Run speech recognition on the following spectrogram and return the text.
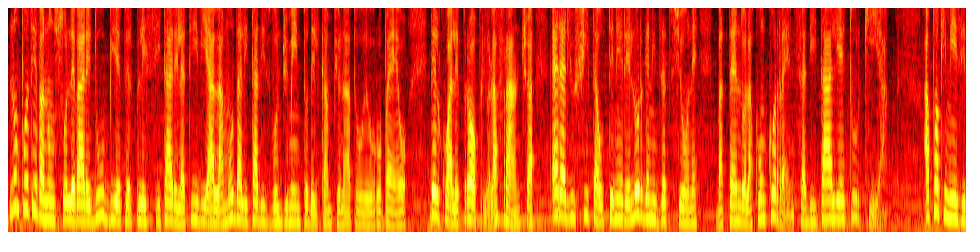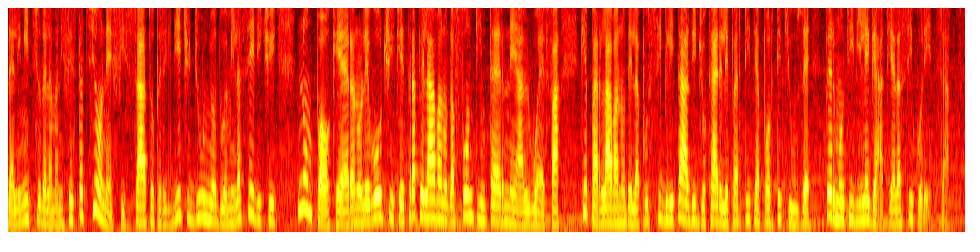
non poteva non sollevare dubbi e perplessità relativi alla modalità di svolgimento del campionato europeo, del quale proprio la Francia era riuscita a ottenere l'organizzazione, battendo la concorrenza di Italia e Turchia. A pochi mesi dall'inizio della manifestazione, fissato per il 10 giugno 2016, non poche erano le voci che trapelavano da fonti interne all'UEFA, che parlavano della possibilità di giocare le partite a porte chiuse per motivi legati alla sicurezza.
